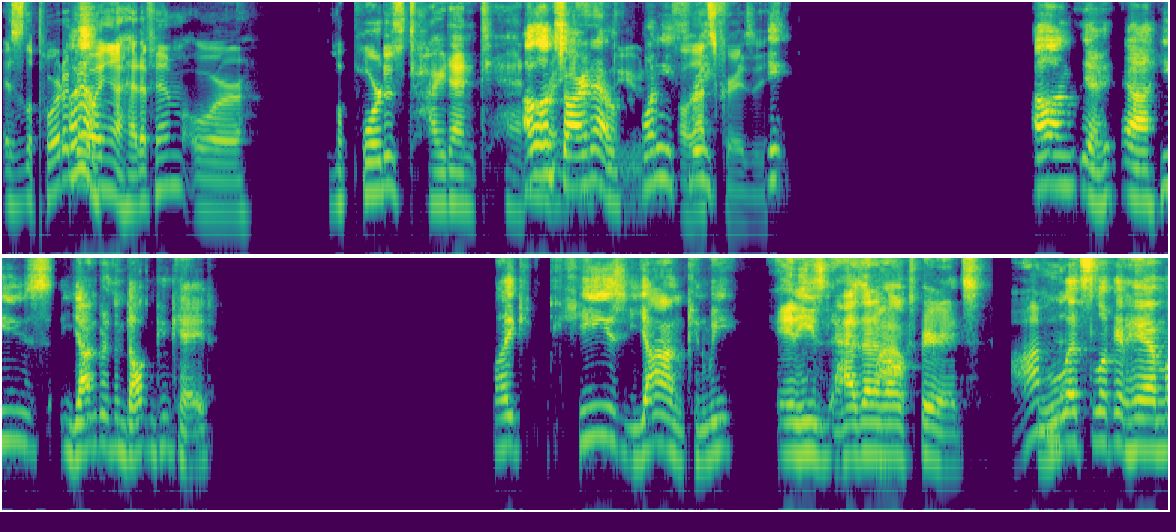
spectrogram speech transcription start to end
Is Laporta Oh, no. going ahead of him or? Laporta's tight end ten. Oh, I'm right sorry, now, no, 23. Oh, that's crazy. He, oh, um, yeah, uh, he's younger than Dalton Kincaid. Like he's young. Can we? And he's has NFL Wow. experience. I'm Let's look at him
